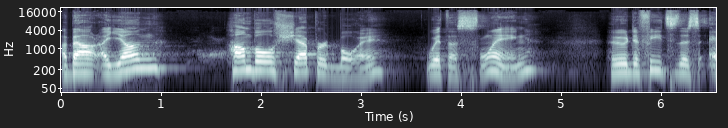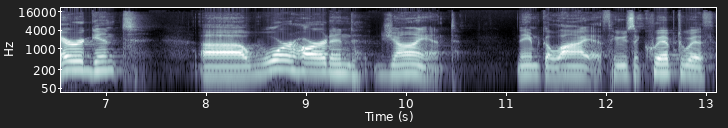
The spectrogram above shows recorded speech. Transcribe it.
about a young, humble shepherd boy with a sling who defeats this arrogant, uh, war hardened giant named Goliath, who's equipped with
